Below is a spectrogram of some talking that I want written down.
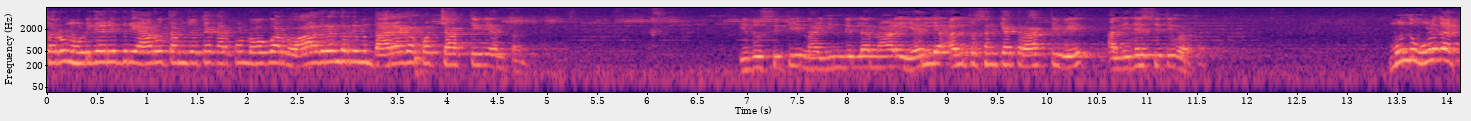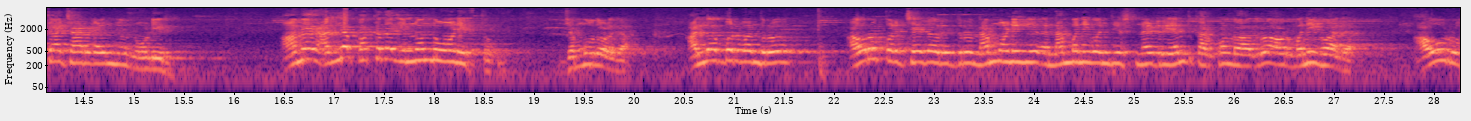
ತರುಣ್ ಹುಡುಗಿಯರಿದ್ರೆ ಯಾರು ತಮ್ಮ ಜೊತೆ ಕರ್ಕೊಂಡು ಹೋಗಬಾರ್ದು. ಆದ್ರೆ ಅಂದ್ರೆ ನಿಮ್ಮ ದಾರ್ಯಾಗ ಕೊಚ್ಚ ಹಾಕ್ತೀವಿ ಅಂತಂದು ಇದು ಸ್ಥಿತಿ, ನಾ ಹಿಂದಿಲ್ಲ, ನಾಳೆ ಎಲ್ಲಿ ಅಲ್ಪಸಂಖ್ಯಾತರು ಆಗ್ತೀವಿ ಅಲ್ಲಿ ಇದೇ ಸ್ಥಿತಿ ಬರ್ತದೆ. ಮುಂದೆ ಉಳಿದ ಅತ್ಯಾಚಾರಗಳನ್ನು ನೀವು ನೋಡಿರಿ. ಆಮೇಲೆ ಅಲ್ಲೇ ಪಕ್ಕದಾಗ ಇನ್ನೊಂದು ಓಣಿತ್ತು ಜಮ್ಮುದೊಳಗ. ಅಲ್ಲೊಬ್ಬರು ಬಂದರು, ಅವರು ಪರಿಚಯದವ್ರು ಇದ್ರು ನಮ್ಮ ಮನೆಗೆ ನಮ್ಮ ಮನೆಗೆ ಒಂದಿಷ್ಟು ನಡ್ರಿ ಅಂತ ಕರ್ಕೊಂಡು ಹೋದ್ರು, ಅವ್ರ ಮನೆಗೆ ಹೋದ. ಅವರು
